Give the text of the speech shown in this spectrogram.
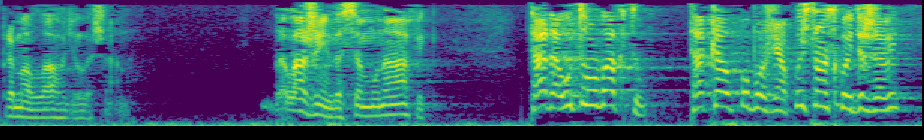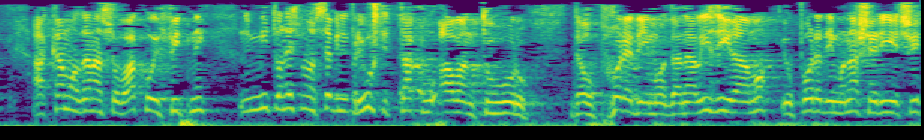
prema Allahu Đelešanu. Da lažem, da sam munafik. Tada u tom vaktu, takav pobožnjak u islamskoj državi, a kamo danas ovakvoj fitni, mi to ne smemo sebi ni priuštiti takvu avanturu, da uporedimo, da analiziramo i uporedimo naše riječi,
